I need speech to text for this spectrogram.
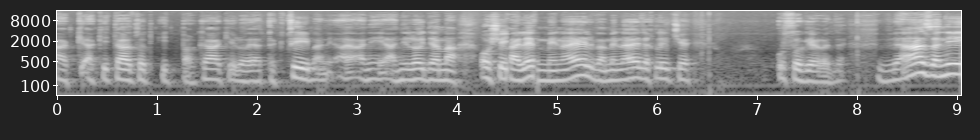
הכיתה הזאת התפרקה, כי לא היה תקציב, אני, אני, אני לא יודע מה, או שהתחלף מנהל, והמנהל החליט שהוא סוגר את זה. ואז אני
